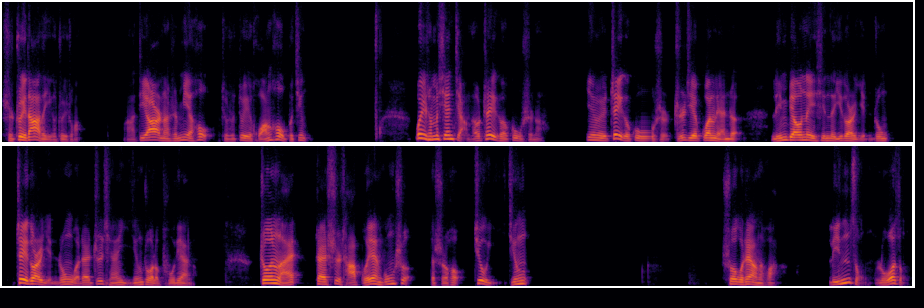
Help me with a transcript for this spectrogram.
是最大的一个罪状啊。第二呢是灭后，就是对皇后不敬。为什么先讲到这个故事呢？因为这个故事直接关联着林彪内心的一段隐衷。这段隐衷我在之前已经做了铺垫了。周恩来在视察博彦公社的时候就已经说过这样的话，林总、罗总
